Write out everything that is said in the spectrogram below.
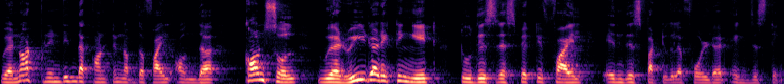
we are not printing the content of the file on the console. We are redirecting it to this respective file in this particular folder existing.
